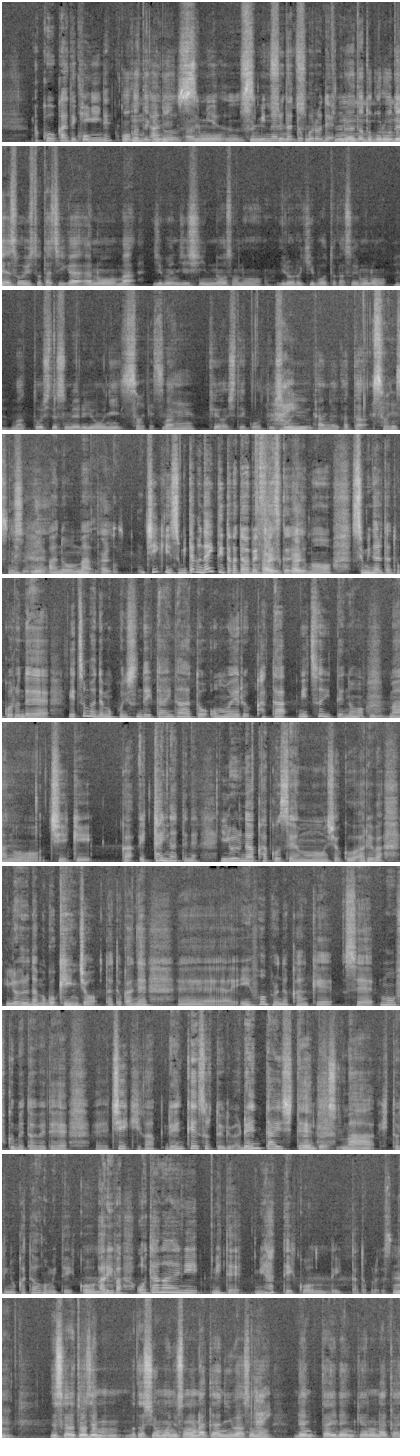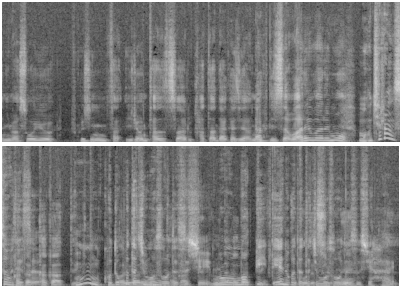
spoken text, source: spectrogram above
効果的にね。効果的に、うん、住み住み慣れたところで。住み慣れたところで、そういう人たちがあの、まあ、自分自身のそのいろいろ希望とかそういうものを全うして進めるように、そうですね、まあ、ケアをしていこうという、そういう考え方、ですね。あのまあ、はい、地域に住みたくないって言った方は別ですけれども、はいはい、住み慣れたところでいつまでもここに住んでいたいなと思える方についての、うん、まああの地域が一体になってねいろいろな各専門職あるいはいろいろなご近所だとかね、えー、インフォーマルな関係性も含めた上で、えー、地域が連携するというよりは連帯してまあ一人の方を見ていこう、うん、あるいはお互いに見て見合っていこうっていったところですね。うん。うんですから当然私思うにその中にはその連帯連携の中にはそういう福祉に医療に携わる方だけではなくて実は我々ももちろんそうです。関わっていくと、うん、子どもたちもそうですしもうもう PTA の方たちもそうですし、はい、はい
